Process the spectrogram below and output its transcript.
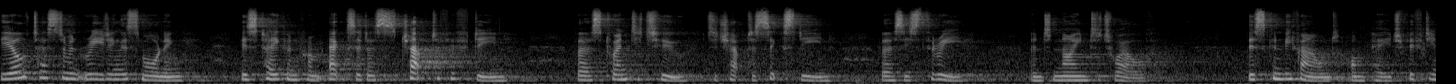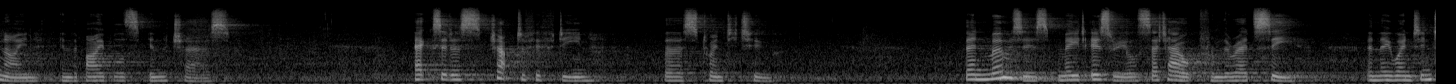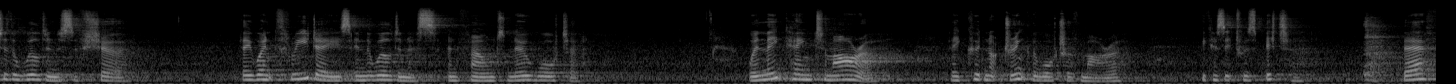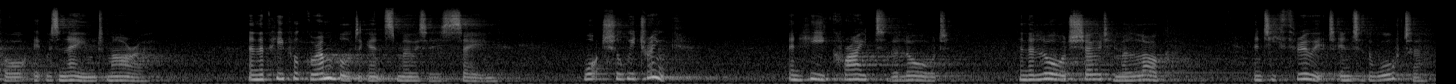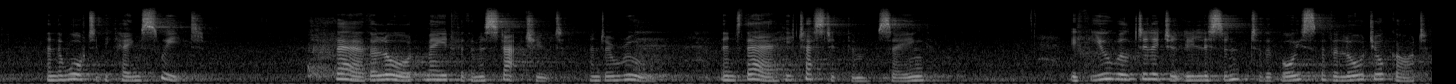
The Old Testament reading this morning is taken from Exodus chapter 15, verse 22, to chapter 16, verses 3 and 9 to 12. This can be found on page 59 in the Bibles in the chairs. Exodus chapter 15, verse 22. Then Moses made Israel set out from the Red Sea and they went into the wilderness of Shur. They went three days in the wilderness and found no water. When they came to Marah, they could not drink the water of Marah because it was bitter. Therefore it was named Marah. And the people grumbled against Moses, saying, What shall we drink? And he cried to the Lord, and the Lord showed him a log, and he threw it into the water and the water became sweet. There the Lord made for them a statute and a rule, and there he tested them, saying, If you will diligently listen to the voice of the Lord your God,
